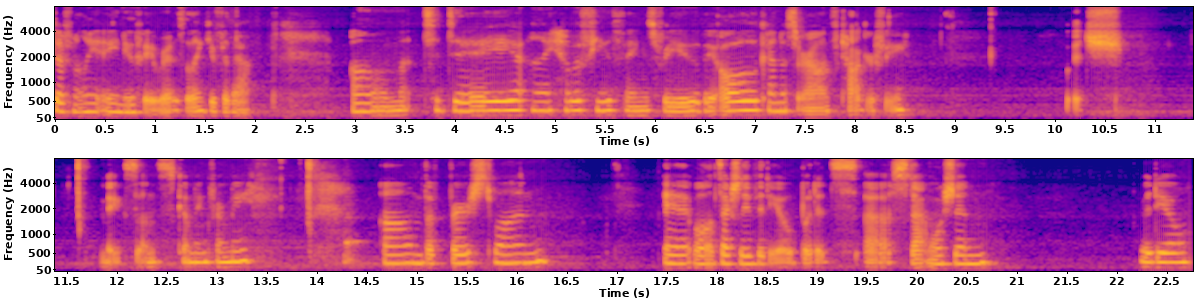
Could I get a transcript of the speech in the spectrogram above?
definitely a new favorite, so thank you for that. Um, today I have a few things for you. They all kind of surround photography, which makes sense coming from me. Um, the first one, it, well, it's actually a video, but it's a stop motion video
